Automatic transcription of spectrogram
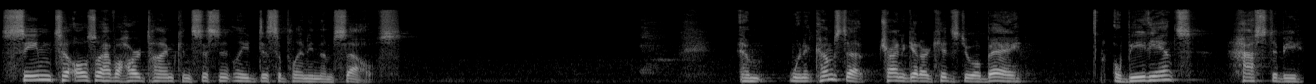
seem to also have a hard time consistently disciplining themselves. And when it comes to trying to get our kids to obey, obedience has to be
